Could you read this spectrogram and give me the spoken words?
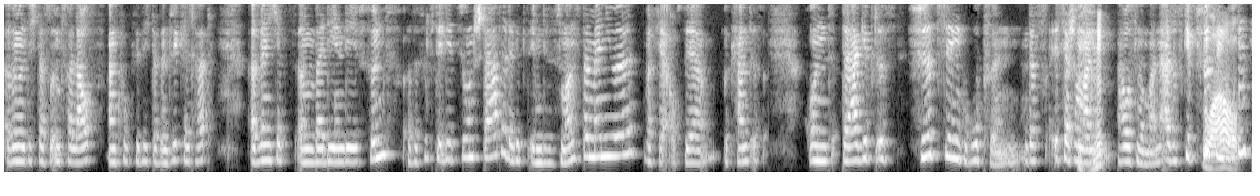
äh, wenn man sich das so im Verlauf anguckt, wie sich das entwickelt hat. Also wenn ich jetzt ähm, bei D&D 5, also fünfte Edition starte, da gibt's eben dieses Monster Manual, was ja auch sehr bekannt ist. Und da gibt es 14 Gruppen. Das ist ja schon mal eine mhm. Hausnummer. Ne? Also es gibt 14 wow. Gruppen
